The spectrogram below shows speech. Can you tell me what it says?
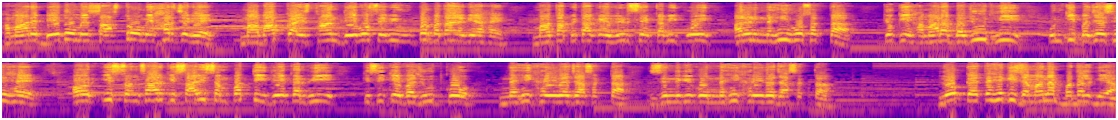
हमारे वेदों में, शास्त्रों में, हर जगह माँ बाप का स्थान देवों से भी ऊपर बताया गया है। माता पिता के ऋण से कभी कोई अऋण नहीं हो सकता, क्योंकि हमारा वजूद ही उनकी वजह से है और इस संसार की सारी संपत्ति देकर भी किसी के वजूद को नहीं खरीदा जा सकता, ज़िंदगी को नहीं खरीदा जा सकता। लोग कहते हैं कि जमाना बदल गया।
